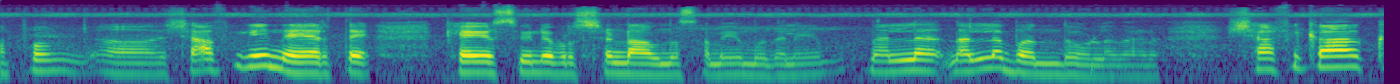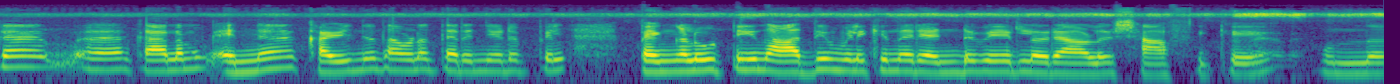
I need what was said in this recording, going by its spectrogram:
അപ്പം ഷാഫിക്ക നേരത്തെ കെ എസ് യുവിന്റെ പ്രശ്നം ഉണ്ടാകുന്ന സമയം മുതലേ നല്ല നല്ല ബന്ധമുള്ളതാണ്. ഷാഫിക്ക ഒക്കെ കാരണം എന്നെ കഴിഞ്ഞ തവണ തെരഞ്ഞെടുപ്പിൽ പെങ്ങളൂട്ടിയിൽ നിന്ന് ആദ്യം വിളിക്കുന്ന രണ്ട് പേരിൽ ഒരാൾ ഒന്ന്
